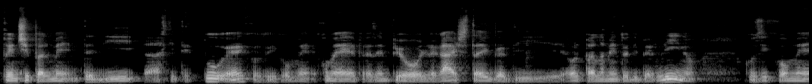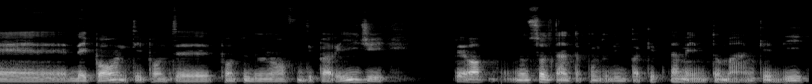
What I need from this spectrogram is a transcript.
principalmente di architetture, così come, come per esempio il Reichstag di, o il Parlamento di Berlino, così come dei ponti, Ponte, Ponte du di Parigi, però non soltanto appunto di impacchettamento, ma anche di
